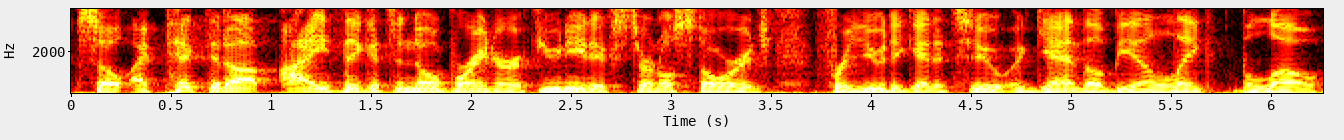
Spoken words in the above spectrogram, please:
So I picked it up. I think it's a no brainer if you need external storage for you to get it to. Again, there'll be a link below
